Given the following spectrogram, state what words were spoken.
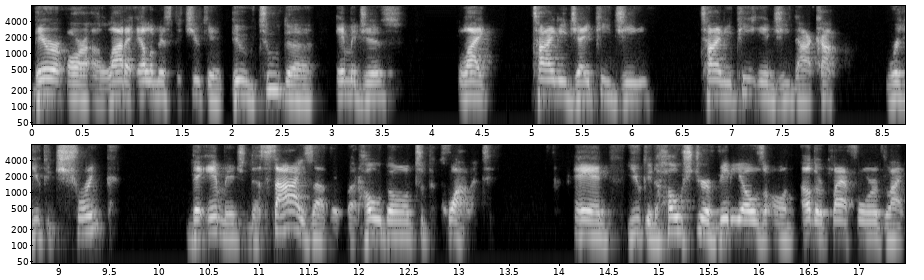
There are a lot of elements that you can do to the images like tiny jpg tinypng.com where you can shrink the image the size of it but hold on to the quality. And you can host your videos on other platforms like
